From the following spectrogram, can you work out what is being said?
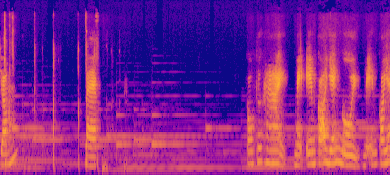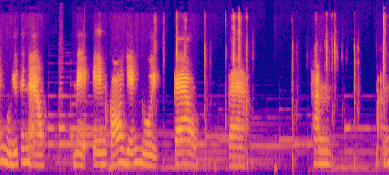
chấm bạc. Câu thứ hai, mẹ em có dáng người, mẹ em có dáng người như thế nào? Mẹ em có dáng người cao và thanh mảnh.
